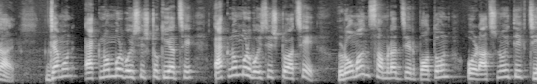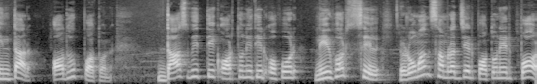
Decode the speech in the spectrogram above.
যায়। যেমন এক নম্বর বৈশিষ্ট্য কি আছে? এক নম্বর বৈশিষ্ট্য আছে রোমান সাম্রাজ্যের পতন ও রাজনৈতিক চিন্তার অধঃপতন। দাসভিত্তিক অর্থনীতির ওপর নির্ভরশীল রোমান সাম্রাজ্যের পতনের পর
